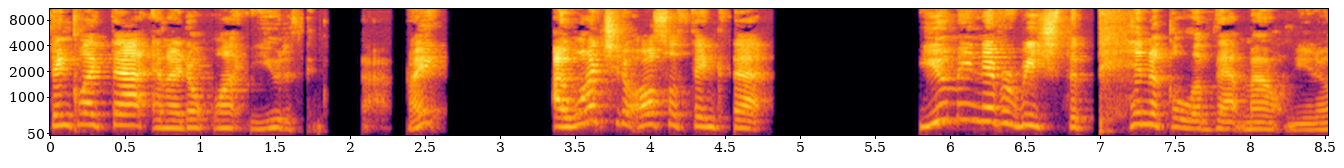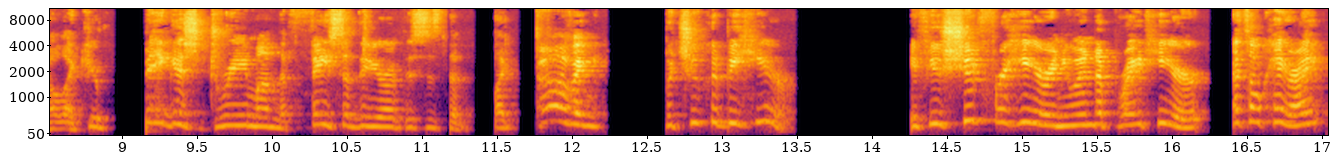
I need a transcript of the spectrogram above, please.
think like that and I don't want you to think like that, right? I want you to also think that you may never reach the pinnacle of that mountain, you know, like your biggest dream on the face of the earth. This is the like thing, but you could be here. If you shoot for here and you end up right here, that's okay, right?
